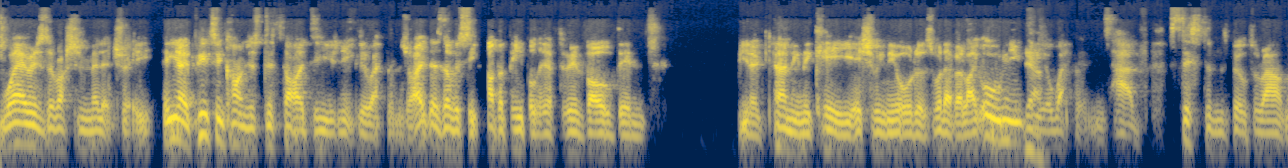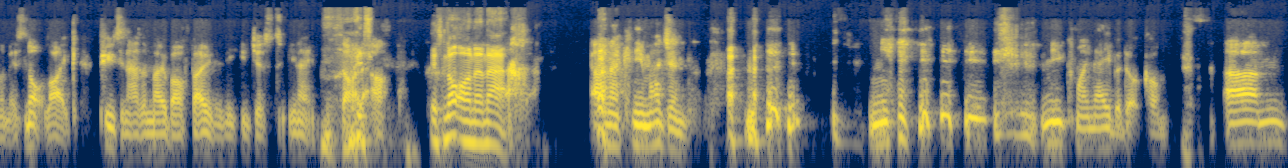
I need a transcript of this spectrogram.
where is the Russian military? You know, Putin can't just decide to use nuclear weapons, right? There's obviously other people who have to be involved in, you know, turning the key, issuing the orders, whatever. Like all nuclear yeah. weapons have systems built around them. It's not like Putin has a mobile phone and he can just, you know, dial it up. It's not on an app. Anna, can you imagine? Nukemyneighbor.com. Um,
